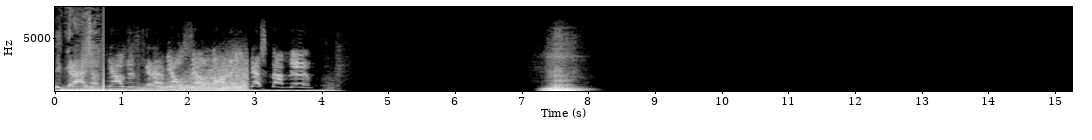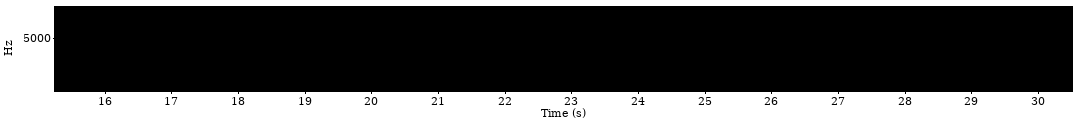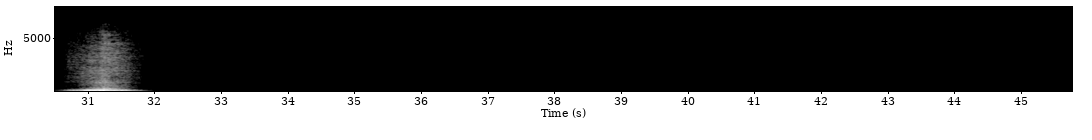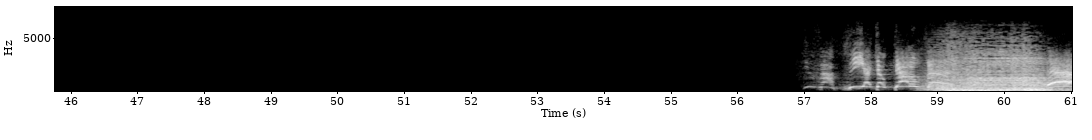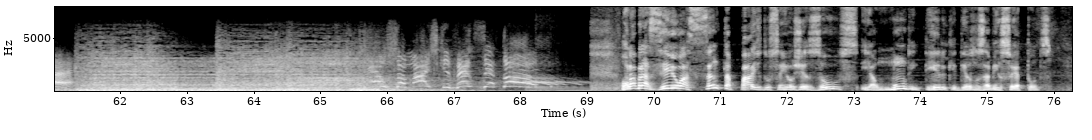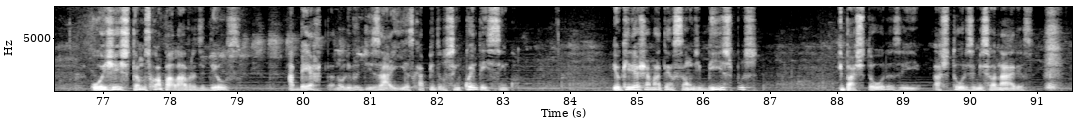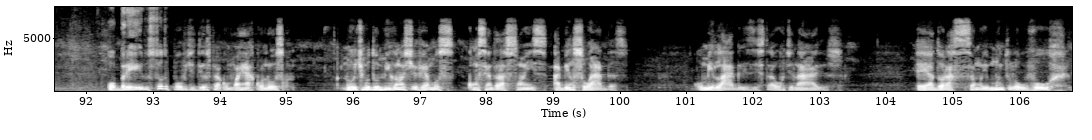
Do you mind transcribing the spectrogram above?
Igreja, Deus escreveu o seu nome no testamento. Desafia que eu quero ver! É! Eu sou mais que vencedor! Olá Brasil, a santa paz do Senhor Jesus e ao mundo inteiro que Deus nos abençoe a todos. Hoje estamos com a palavra de Deus aberta no livro de Isaías, capítulo 55. Eu queria chamar a atenção de bispos e pastoras e pastores e missionárias, obreiros, todo o povo de Deus para acompanhar conosco. No último domingo nós tivemos concentrações abençoadas, com milagres extraordinários, é, adoração e muito louvor,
